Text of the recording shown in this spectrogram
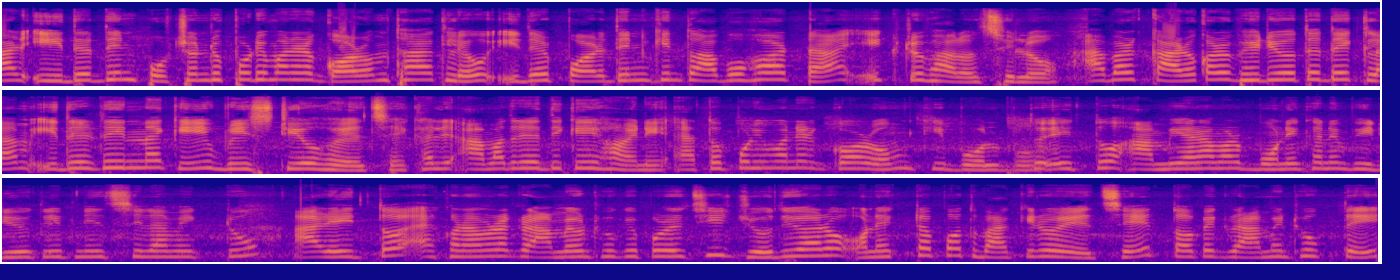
আর ঈদের দিন প্রচণ্ড পরিমাণের গরম থাকলেও ঈদের পরের দিন কিন্তু আবহাওয়াটা একটু ভালো ছিল। আবার কারও কারও ভিডিওতে দেখলাম ঈদের দিন নাকি বৃষ্টিও হয়েছে। খালি আমাদের এদিকেই হয়নি। এত পরিমাণের গরম, কি বলব? তো এই তো আমি আর আমার বোন এখানে ভিডিও ক্লিপ নিচ্ছিলাম একটু। আর এই তো এখন আমরা গ্রামেও ঢুকে পড়েছি। যদিও আরও অনেকটা পথ বাকি রয়েছে, তবে গ্রামে ঢুকতেই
